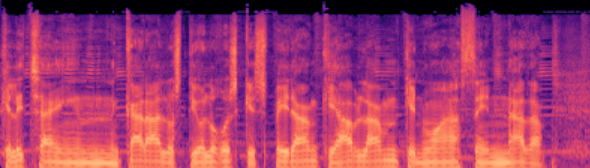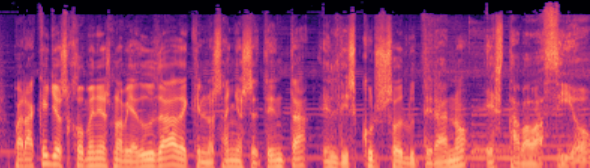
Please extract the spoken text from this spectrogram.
que le echa en cara a los teólogos que esperan, que hablan, que no hacen nada. Para aquellos jóvenes no había duda de que en los años 70 el discurso luterano estaba vacío.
